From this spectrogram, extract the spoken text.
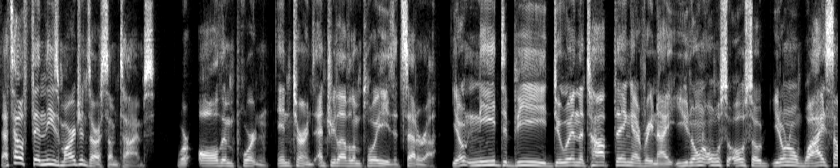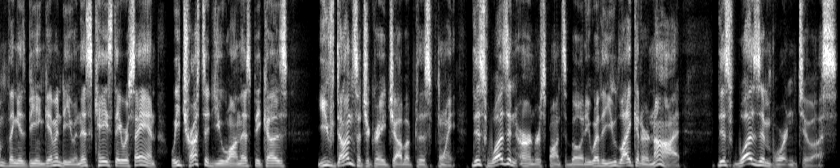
That's how thin these margins are sometimes. We're all important interns, entry level employees, etc. You don't need to be doing the top thing every night. You don't also also you don't know why something is being given to you. In this case, they were saying, "We trusted you on this because you've done such a great job up to this point. This was an earned responsibility whether you like it or not. This was important to us."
